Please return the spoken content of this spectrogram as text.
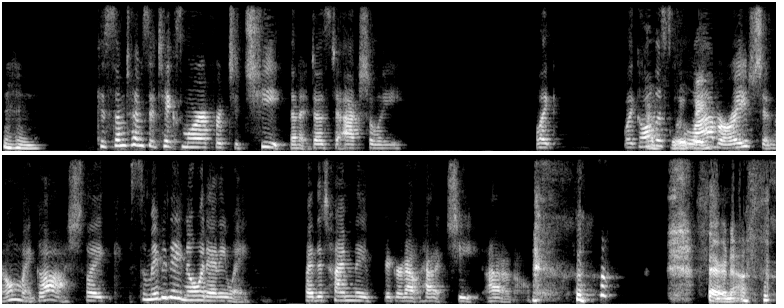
Because mm-hmm. sometimes it takes more effort to cheat than it does to actually, like, like all Absolutely. this collaboration. Oh my gosh! Like, so maybe they know it anyway. By the time they've figured out how to cheat, I don't know. Fair enough.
